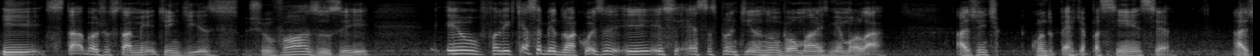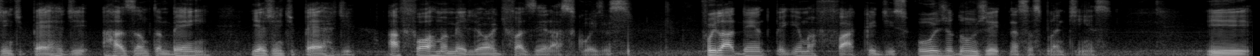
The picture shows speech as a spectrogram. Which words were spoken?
E estava justamente em dias chuvosos e eu falei, quer saber de uma coisa? Esse, essas plantinhas não vão mais me amolar. A gente, quando perde a paciência, a gente perde a razão também e a gente perde a forma melhor de fazer as coisas. Fui lá dentro, peguei uma faca e disse: Hoje eu dou um jeito nessas plantinhas e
